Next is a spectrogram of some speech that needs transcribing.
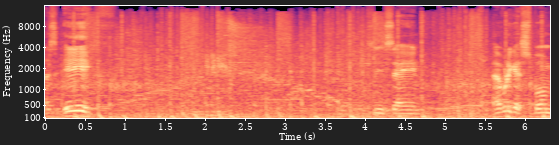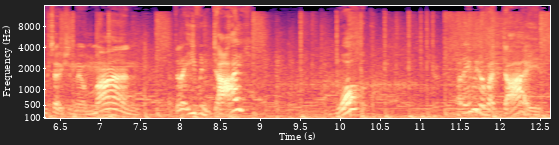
As if. It's insane. Everybody gets spawn protection now. Man, did I even die? What? I don't even know if I died.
